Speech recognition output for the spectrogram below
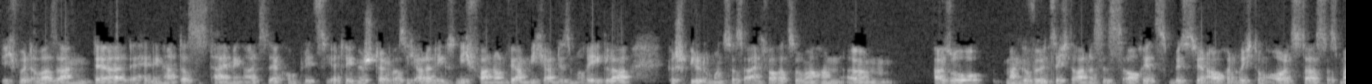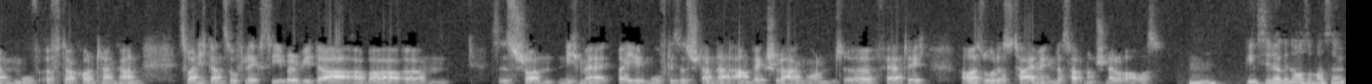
ich würde aber sagen, der, der Henning hat das Timing als sehr kompliziert hingestellt, was ich allerdings nicht fand. Und wir haben nicht an diesem Regler gespielt, um uns das einfacher zu machen. Ähm, also man gewöhnt sich dran. Es ist auch jetzt ein bisschen auch in Richtung All-Stars, dass man einen Move öfter kontern kann. Zwar nicht ganz so flexibel wie da, aber ähm, es ist schon nicht mehr bei jedem Move dieses Standardarm wegschlagen und äh, fertig. Aber so das Timing, das hat man schnell raus. Mhm. Ging es dir da genauso, Marcel?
